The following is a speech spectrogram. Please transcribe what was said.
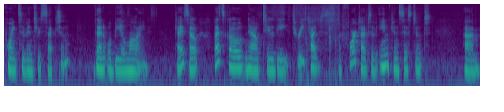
points of intersection, then it will be a line. Okay, so Let's go now to the three types or four types of inconsistent um,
